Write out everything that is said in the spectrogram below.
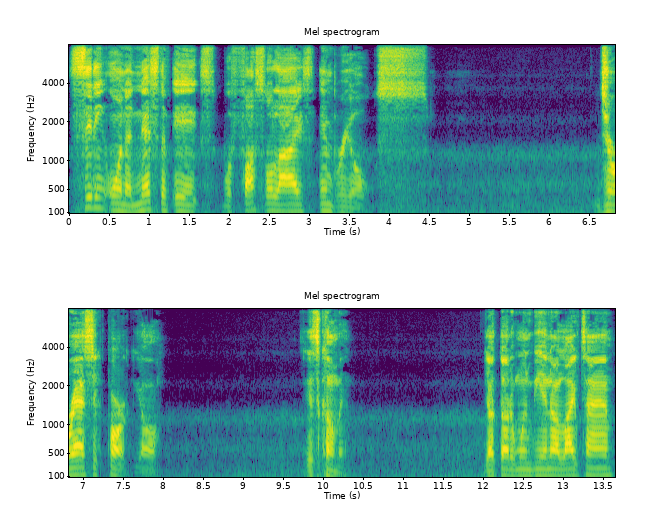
sitting on a nest of eggs with fossilized embryos. Jurassic Park, y'all. It's coming. Y'all thought it wouldn't be in our lifetime?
